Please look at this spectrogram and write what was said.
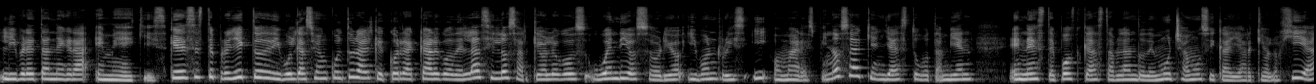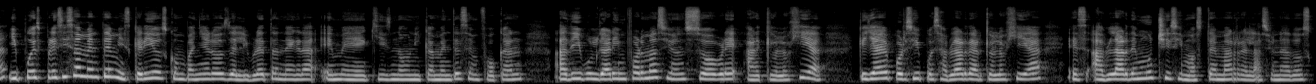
Libreta Negra MX, que es este proyecto de divulgación cultural que corre a cargo de las y los arqueólogos Wendy Osorio, Ivonne Ruiz y Omar Espinosa, quien ya estuvo también en este podcast hablando de mucha música y arqueología. Y pues precisamente mis queridos compañeros de Libreta Negra MX no únicamente se enfocan a divulgar información sobre arqueología, que ya de por sí pues hablar de arqueología es hablar de muchísimos temas relacionados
